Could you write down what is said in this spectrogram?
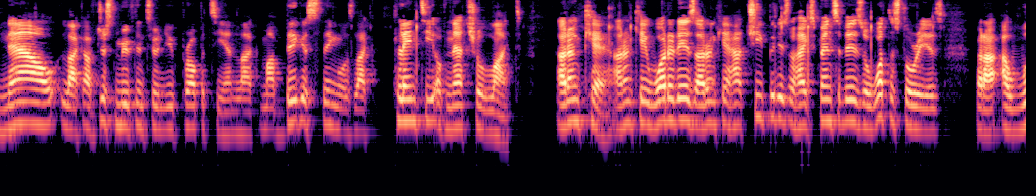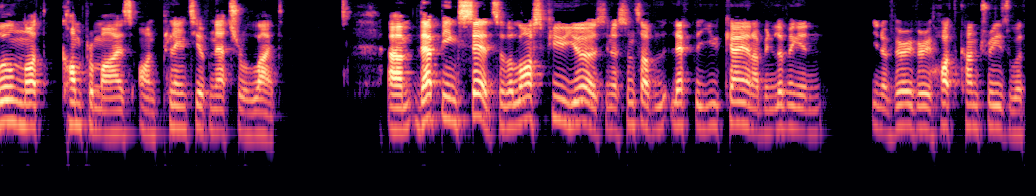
Now, like, I've just moved into a new property, and like, my biggest thing was like plenty of natural light. I don't care. I don't care what it is. I don't care how cheap it is or how expensive it is or what the story is, but I, I will not compromise on plenty of natural light. Um, that being said, so the last few years, you know, since I've left the UK and I've been living in, you know, very very hot countries with,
